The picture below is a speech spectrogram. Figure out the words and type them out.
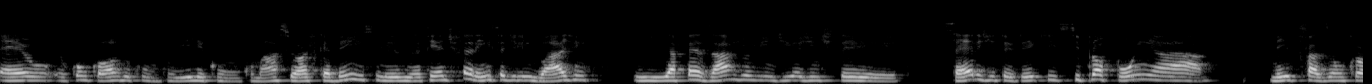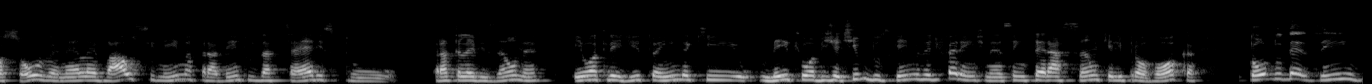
É, eu, eu concordo com, com Lili, com, com o Márcio, eu acho que é bem isso mesmo, né? Tem a diferença de linguagem e apesar de hoje em dia a gente ter séries de TV que se propõem a meio que fazer um crossover, né? Levar o cinema para dentro das séries, para a televisão, né? Eu acredito ainda que meio que o objetivo dos games é diferente, né? Essa interação que ele provoca, todo o desenho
